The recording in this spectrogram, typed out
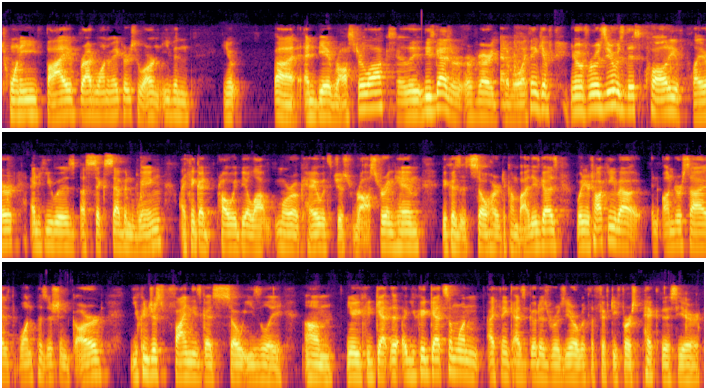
25 Brad Wanamakers who aren't even you know uh, NBA roster locks. You know, the- these guys are, are very gettable. I think if you know if Rozier was this quality of player and he was a six seven wing, I think I'd probably be a lot more okay with just rostering him because it's so hard to come by these guys. When you're talking about an undersized one position guard, you can just find these guys so easily. Um, you know, you could get the, you could get someone I think as good as Rozier with the 51st pick this year,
